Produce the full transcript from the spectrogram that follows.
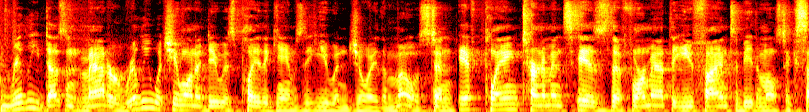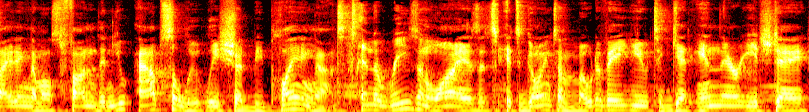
really doesn't matter. Really, what you want to do is play the games that you enjoy the most. And if playing tournaments is the format that you find to be the most exciting, the most fun, then you absolutely should be playing that. And the reason why is it's it's going to motivate you to get in there each day,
